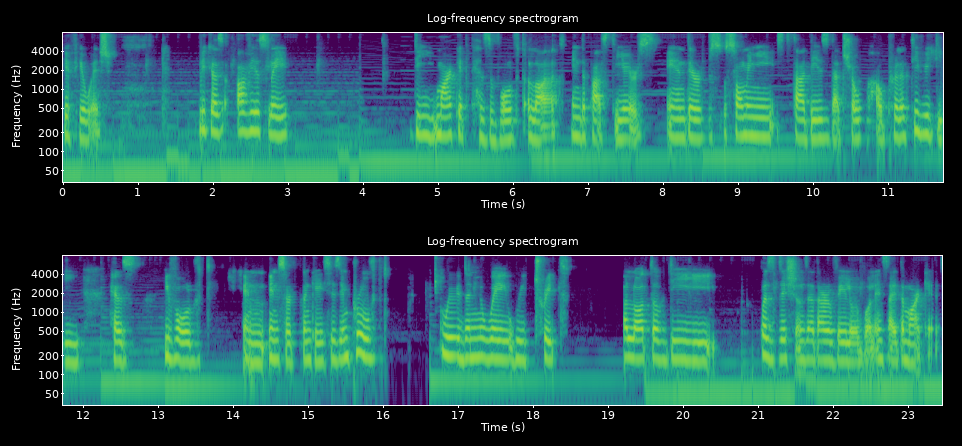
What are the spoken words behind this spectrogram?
if you wish. Because obviously, the market has evolved a lot in the past years and there's so many studies that show how productivity has evolved and in certain cases improved with the new way we treat a lot of the positions that are available inside the market.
